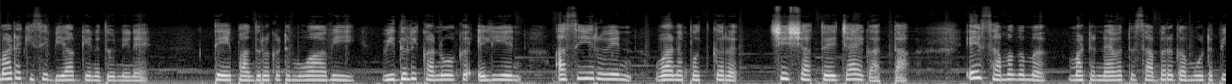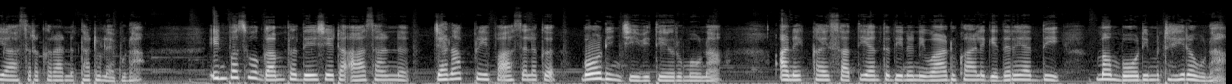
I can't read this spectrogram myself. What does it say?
මට කිසි බියක් ගෙන දුන්නේ නැහැ. තේ පඳුරකට මුවා වී විදුලි කණුවක එළියෙන් අසීරුවෙන් වනපොත් කර ශිෂ්‍යත්වයේ ජයගත්තා. ඒ සමගම මට නැවත සබරගමුවට පියාසර කරන්න තටු ලැබුණා. ඉන්පසුව ගම් ප්‍රදේශයට ආසන්න ජනප්‍රිය පාසලක බෝඩින් ජීවිතය උරුම වුණා. අනෙක් අය සතියන්ත දින නිවාඩු කාලේ ගෙදර යද්දී මං බෝඩිමට හිර වුණා.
